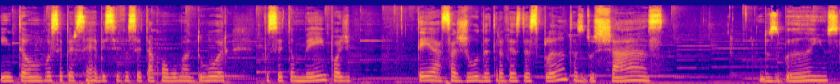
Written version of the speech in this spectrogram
então você percebe se você está com alguma dor, você também pode ter essa ajuda através das plantas, dos chás, dos banhos.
